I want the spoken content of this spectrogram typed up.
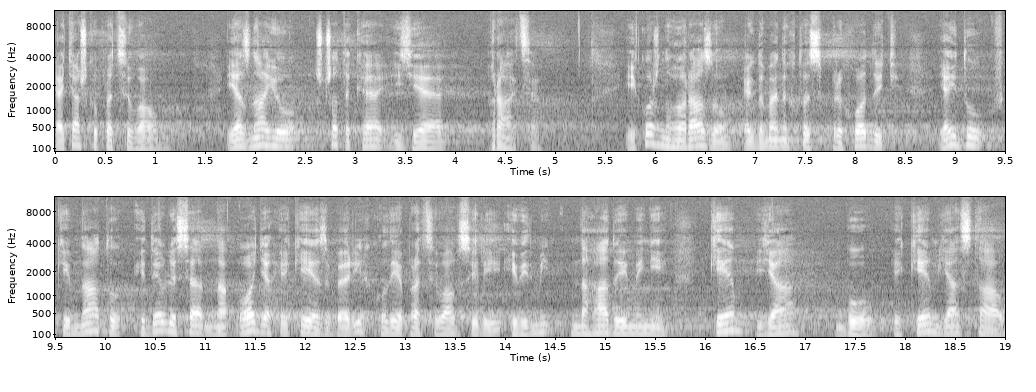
Я тяжко працював. Я знаю, що таке є праця. І кожного разу, як до мене хтось приходить, я йду в кімнату і дивлюся на одяг, який я зберіг, коли я працював в селі, і він нагадує мені, ким я був, яким я став,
